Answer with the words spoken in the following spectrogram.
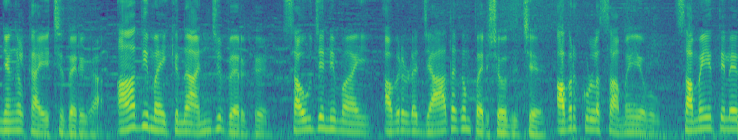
ഞങ്ങൾക്ക് അയച്ചു തരിക. ആദ്യം അയക്കുന്ന അഞ്ചു പേർക്ക് സൗജന്യമായി അവരുടെ ജാതകം പരിശോധിച്ച് അവർക്കുള്ള സമയവും സമയത്തിലെ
